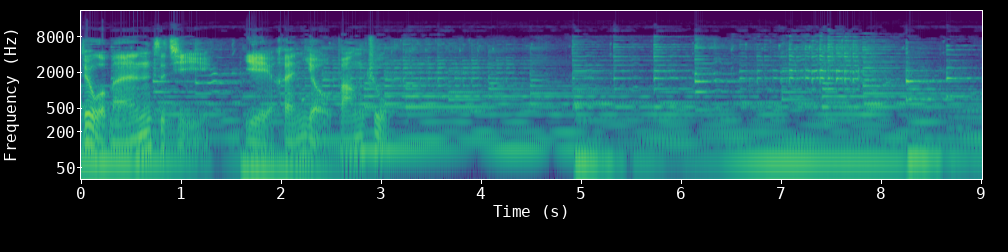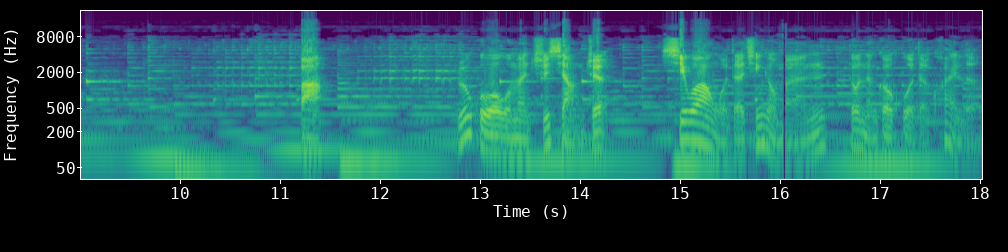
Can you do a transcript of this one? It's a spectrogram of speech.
对我们自己也很有帮助。如果我们只想着希望我的亲友们都能够获得快乐，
